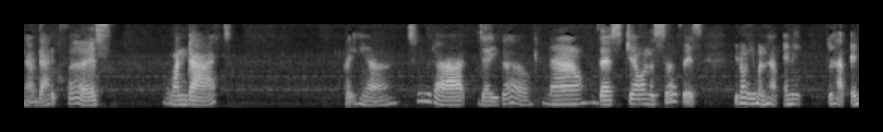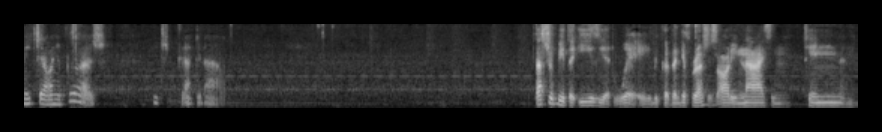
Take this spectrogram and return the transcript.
Now dot it first. One dot. Right here. Two dot. There you go. Now that's gel on the surface. You don't even have any to have any gel on your brush. You just drag it out. That should be the easiest way because then your brush is already nice and thin and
